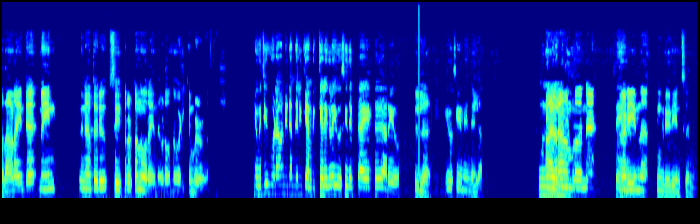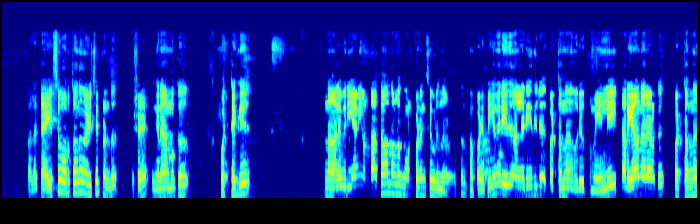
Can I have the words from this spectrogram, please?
അതാണ് അതിന്റെ മെയിൻ ഇതിനകത്തൊരു സീക്രട്ട് എന്ന് പറയുന്നത് ഇവിടെ ഒന്ന് പഠിക്കുമ്പോഴുള്ള. രുചി കൂടാൻ എന്തെങ്കിലും കെമിക്കലുകൾ യൂസ് ചെയ്തിട്ടായിട്ട് അറിയോ? ഇല്ല. യൂസ് ചെയ്യുന്നില്ല. എല്ലാം നമ്മൾ തന്നെ same. ആഡ് ചെയ്യുന്ന ഇൻഗ്രീഡിയൻസ് തന്നെ. പല ടൈപ്സ് പുറത്തുനിന്ന് കഴിച്ചിട്ടുണ്ട്. പക്ഷെ ഇങ്ങനെ നമുക്ക് ഒറ്റയ്ക്ക് നാല് ബിരിയാണി ഉണ്ടാക്കാമെന്നുള്ള കോൺഫിഡൻസ് ഇവിടെ നിന്നാണ് കിട്ടുന്നത് പഠിപ്പിക്കുന്ന രീതി നല്ല രീതിയിൽ പെട്ടെന്ന് ഒരു മെയിൻലി അറിയാവുന്ന ഒരാൾക്ക് പെട്ടെന്ന്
